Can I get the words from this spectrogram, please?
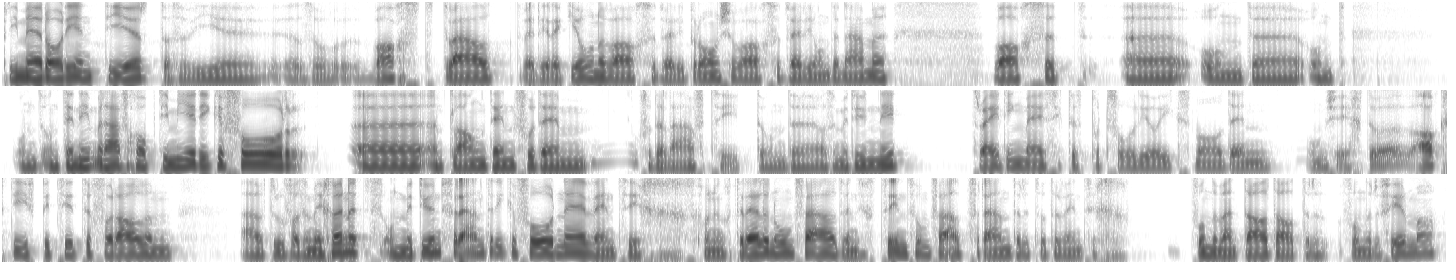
primär orientiert. Also wie also wächst die Welt, welche Regionen wachsen, welche Branchen wachsen, welche Unternehmen wachsen. Äh, und, äh, und, und, und dann nimmt man einfach Optimierungen vor äh, entlang dann von, dem, von der Laufzeit. Und, äh, also wir tun nicht tradingmäßig das Portfolio x-mal dann umschichten. Aktiv bezieht sich vor allem auch darauf, also wir können und wir tun Veränderungen vornehmen, wenn sich das konjunkturelle Umfeld, wenn sich das Zinsumfeld verändert oder wenn sich Fundamentaldaten von einer Firma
